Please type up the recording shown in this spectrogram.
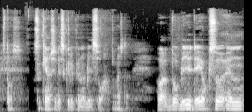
förstås. Så kanske det skulle kunna bli så. Och då blir ju det också en,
